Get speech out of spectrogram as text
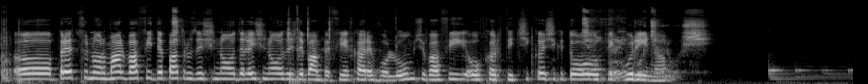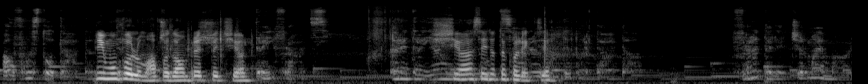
Uh, prețul normal va fi de 49 de lei și 90 de bani pe fiecare volum și va fi o cărticică și câte o Cei figurină. Au fost odată. Primul volum a fost la un preț special. Trei frați, care și asta e toată colecția. Fratele cel mai mare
